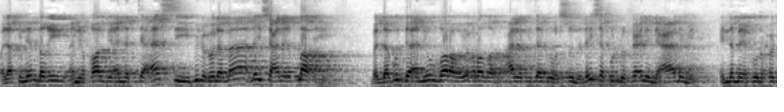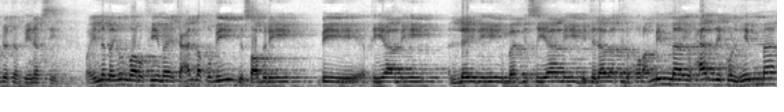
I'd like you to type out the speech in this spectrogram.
ولكن ينبغي أن يقال بأن التأسي بالعلماء ليس على إطلاقه بل لابد أن ينظر ويعرض على الكتاب والسنة. ليس كل فعل لعالم إنما يكون حجة في نفسه وإنما ينظر فيما يتعلق به بصبره بقيامه الليلة بصيامه بتلاوة القرآن. مما يحرك الهمة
